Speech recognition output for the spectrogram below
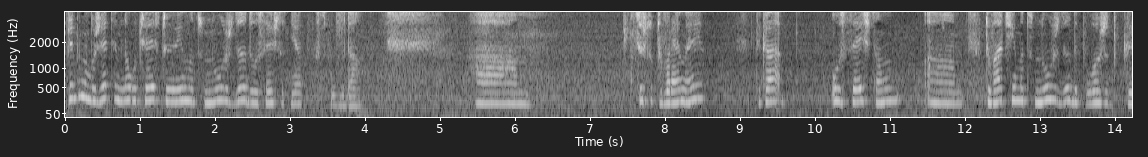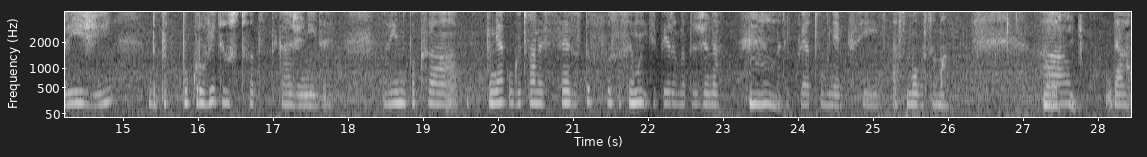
примерно мъжете много често имат нужда да усещат някаква свобода. А, същото време, така усещам а, това, че имат нужда да положат грижи, да покровителстват така жените. Нали, но пък а, понякога това не се застъпва с еманципираната жена, mm-hmm. нали, която някакси аз мога сама. Мога всичко. Да.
